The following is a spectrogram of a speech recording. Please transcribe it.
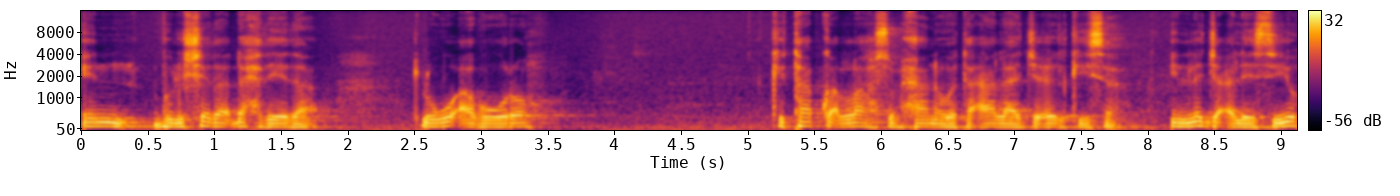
in bulshada dhexdeeda lagu abuuro kitaabka allah subxaanahu watacaala jeceylkiisa in la jeclaysiiyo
